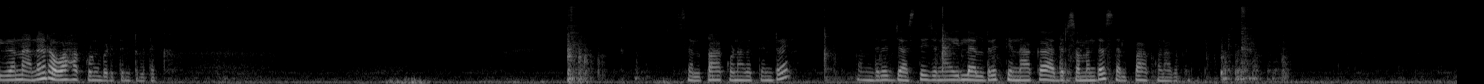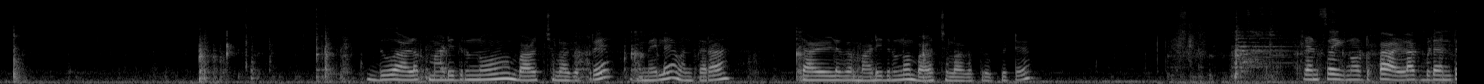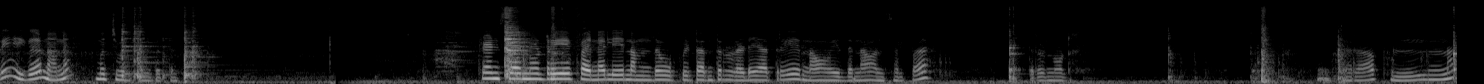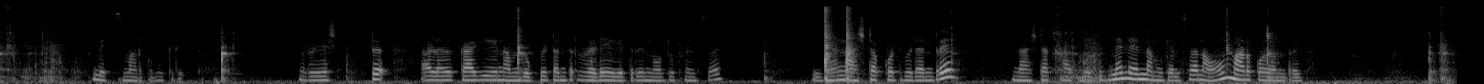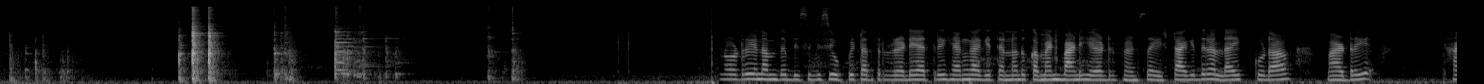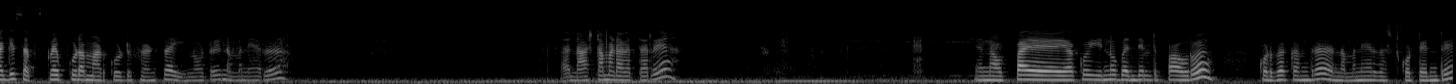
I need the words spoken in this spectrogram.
ಈಗ ನಾನು ರವೆ ಹಾಕೊಂಡು ಬಿಡ್ತೀನಿ ರೀ ಅದಕ್ಕೆ. ಸ್ವಲ್ಪ ಹಾಕ್ಕೊಳಕತ್ತೀನಿ ರೀ. ಅಂದರೆ ಜಾಸ್ತಿ ಜನ ಇಲ್ಲಲ್ರಿ ತಿನ್ನಾಕ, ಅದ್ರ ಸಂಬಂಧ ಸ್ವಲ್ಪ ಹಾಕ್ಕೊಳಕತ್ತೀನಿ ಇದು ಆಳಕ್ಕೆ ಮಾಡಿದ್ರೂ ಭಾಳ ಚಲೋ ಆಗತ್ತೆ ರೀ ಆಮೇಲೆ ಒಂಥರ ತಳ್ಳಗೆ ಮಾಡಿದ್ರೂ ಭಾಳ ಚಲೋ ಆಗತ್ತೆ ಉಪ್ಪಿಟ್ಟು. ಫ್ರೆಂಡ್ಸ ಈಗ ನೋಡ್ರಪ್ಪ, ಅಳ್ಳಾಕ್ ಬಿಡನ್ರಿ, ಈಗ ನಾನು ಮುಚ್ಚಿಬಿಡ್ತೀನಿ ಫ್ರೆಂಡ್ಸ ನೋಡ್ರಿ ಫೈನಲಿ ನಮ್ಮದು ಉಪ್ಪಿಟ್ಟು ಅಂತೂ ರೆಡಿ ಆತ್ರಿ. ನಾವು ಇದನ್ನು ಒಂದು ಸ್ವಲ್ಪ ಈ ಥರ ನೋಡ್ರಿ. ಈ ಥರ ಫುಲ್ನ ಮಿಕ್ಸ್ ಮಾಡ್ಕೋಬೇಕ್ರಿ. ನೋಡ್ರಿ, ಎಷ್ಟು ಅಳಕ್ಕಾಗಿ ನಮ್ದು ಉಪ್ಪಿಟ್ಟು ಅಂತೂ ರೆಡಿ ಆಗೈತೆ ರೀ ನೋಡ್ರಿ ಫ್ರೆಂಡ್ಸ ಈಗ ನಾಷ್ಟಕ್ಕೆ ಕೊಟ್ಬಿಡನ್ರಿ. ನಾಷ್ಟಕ್ಕೆ ಹಾಕ್ಕೊಟ್ಟಿದ್ಮೇಲೆ ನಮ್ಮ ಕೆಲಸ ನಾವು ಮಾಡ್ಕೊಳ್ಳೋಣ್ರಿ ನೋಡ್ರಿ, ನಮ್ದು ಬಿಸಿ ಬಿಸಿ ಉಪ್ಪಿಟ್ಟು ಅಂತ ರೆಡಿ ಆಯ್ತು ರೀ ಹೆಂಗಾಗೈತೆ ಅನ್ನೋದು ಕಮೆಂಟ್ ಮಾಡಿ ಹೇಳ್ರಿ ಫ್ರೆಂಡ್ಸ ಇಷ್ಟ ಆಗಿದ್ರೆ ಲೈಕ್ ಕೂಡ ಮಾಡಿರಿ. ಹಾಗೆ ಸಬ್ಸ್ಕ್ರೈಬ್ ಕೂಡ ಮಾಡಿಕೊಡ್ರಿ ಫ್ರೆಂಡ್ಸ ಈಗ ನೋಡ್ರಿ ನಮ್ಮ ಮನೆಯವರು. ನಾಷ್ಟ ಮಾಡಾಕತ್ತಾರ್ರಿ. ನಮ್ಮಪ್ಪ ಯಾಕೋ ಇನ್ನೂ ಬಂದಿಲ್ಲರಿಪ್ಪ ಅವರು. ಕೊಡ್ಬೇಕಂದ್ರೆ ನಮ್ಮ ಮನೆಯವ್ರಿಗೆ ಅಷ್ಟು ಕೊಟ್ಟೇನ್ರಿ.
